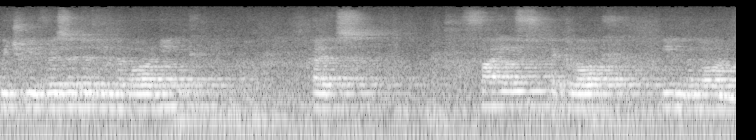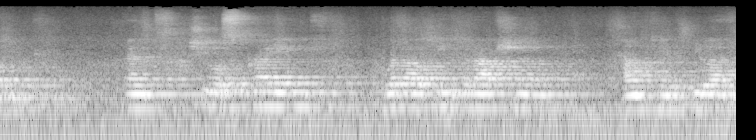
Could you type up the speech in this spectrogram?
which we visited in the morning at 5 o'clock in the morning. And she was praying without interruption until 11.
